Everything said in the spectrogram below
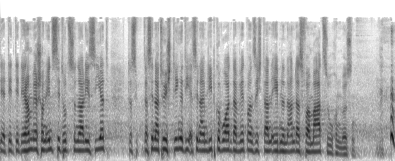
den haben wir schon institutionalisiert. Das, das sind natürlich Dinge, die sind einem lieb geworden, da wird man sich dann eben ein anderes Format suchen müssen.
